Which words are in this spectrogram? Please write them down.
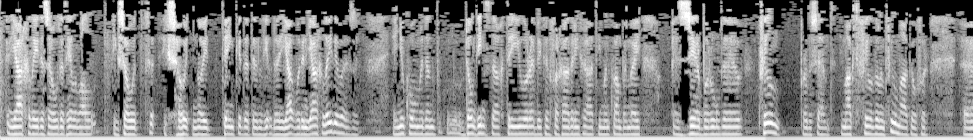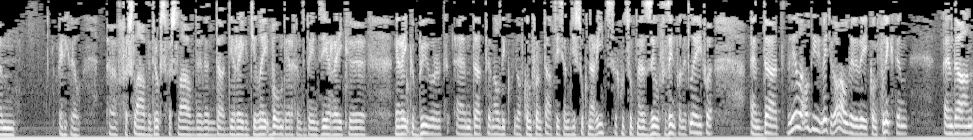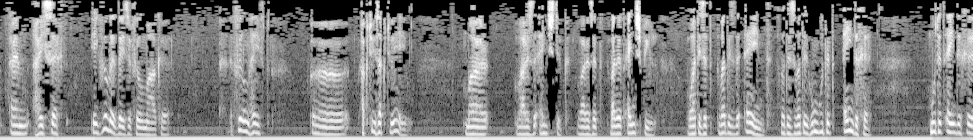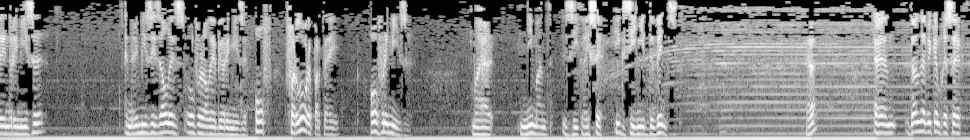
een jaar geleden zo dat helemaal. Ik zou het, ik zou het nooit denken dat een, een jaar, wat een jaar geleden was. En nu komen dan, op dinsdag, drie uur heb ik een vergadering gehad. Iemand kwam bij mij, een zeer beroemde film producent. Die maakt veel, wil een film maken over, um, weet ik wel, uh, verslaafde, drugsverslaafde, dat, die, die woont ergens bij een zeer rijke en gebeurt en dat en al die confrontaties en die zoekt naar iets, goed zoekt naar de zin van het leven en dat, al die, weet je wel, al die, conflicten en dan, en hij zegt, ik wil deze film maken. De film heeft, actu is actueel, maar waar is de eindstuk? Waar is het, wat is het eindspiel? Wat is het, wat is de eind? Wat is, wat hoe moet het eindigen? Moet het eindigen in remise? En remise is alles, overal heb remise. Of verloren partij, of remise. Maar niemand ziet, hij zegt, ik zie niet de winst. En dan heb ik hem gezegd,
